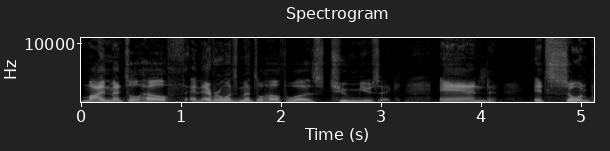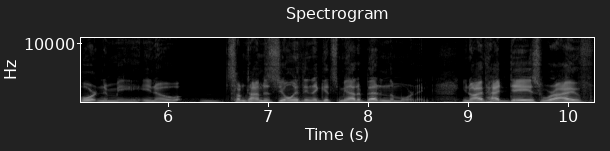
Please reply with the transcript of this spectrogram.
my mental health and everyone's mental health was to music. And it's so important to me. You know, sometimes it's the only thing that gets me out of bed in the morning. You know, I've had days where I've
